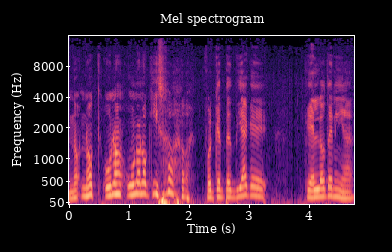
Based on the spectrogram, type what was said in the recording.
no, no, uno, uno no quiso porque entendía que, que él lo tenía.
